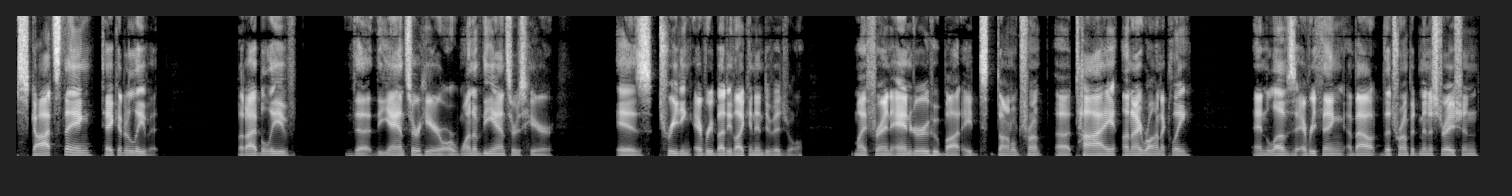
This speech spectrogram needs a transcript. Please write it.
Scott's thing, take it or leave it, but I believe the the answer here, or one of the answers here, is treating everybody like an individual. My friend Andrew, who bought a Donald Trump uh, tie unironically and loves everything about the Trump administration,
